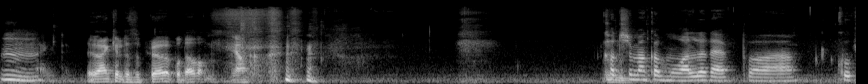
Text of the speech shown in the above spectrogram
Mm. Det er jo enkelte som prøver på det, da. Ja. Kanskje man kan måle det på hvor,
